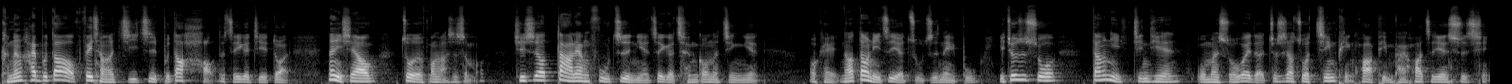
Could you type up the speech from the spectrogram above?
可能还不到非常的极致，不到好的这个阶段。那你现在要做的方法是什么？其实要大量复制你的这个成功的经验，OK，然后到你自己的组织内部。也就是说，当你今天我们所谓的就是要做精品化、品牌化这件事情。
